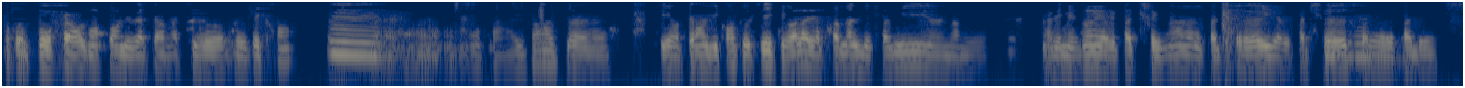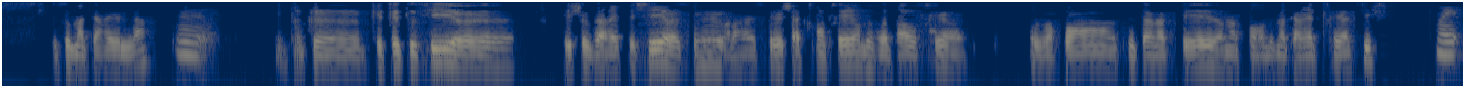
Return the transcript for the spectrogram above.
pour, pour faire aux enfants des alternatives aux, aux écrans. Hmm. Euh, par exemple, euh, et on s'est rendu compte aussi que voilà, il y a pas mal de familles euh, dans les, dans les maisons, il n'y avait pas de crayon, il n'y avait pas de feuilles, il n'y avait pas de feutre, Mhm. il n'y avait pas de, de ce matériel-là. Hmm. Donc euh, peut-être aussi euh, des choses à réfléchir. Est-ce que voilà, est-ce que chaque rentrée on ne devrait pas offrir aux enfants tout un aspect, un apport de matériel créatif? Ouais,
